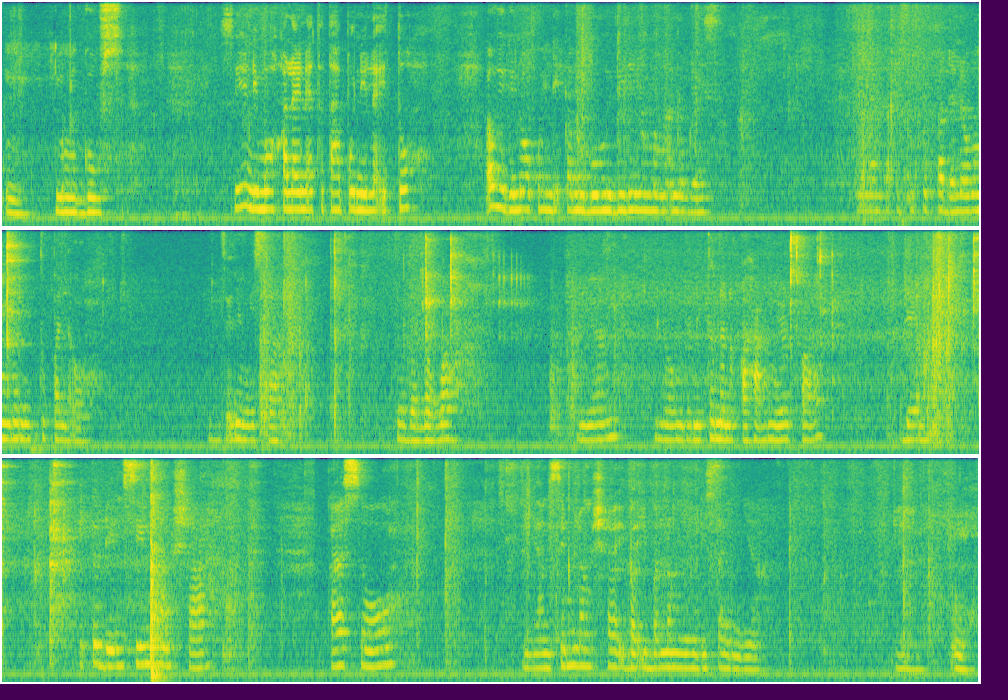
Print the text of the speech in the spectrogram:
Mm, mga ghost. So, hindi mo akalain na itatapon nila ito. Okay, ginawa ko hindi kami bumibili ng mga ano guys. Ayan, tapos ito pa, dalawang ganito pala oh. Yan yung isa. Ito, dalawa. Ayan, dalawang ganito na nakahanger pa. Then, ito din, same lang siya. Kaso, ayan, same lang siya. Iba-iba lang yung design niya. Ayan, oh.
